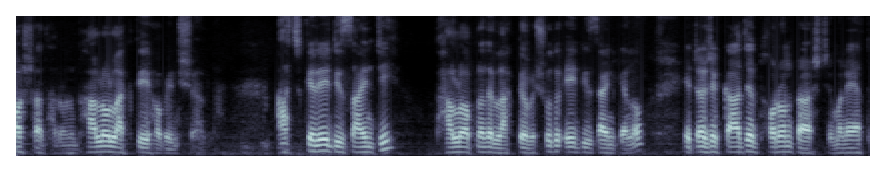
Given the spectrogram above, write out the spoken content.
অসাধারণ। ভালো লাগতেই হবে ইনশাআল্লাহ। আজকের এই ডিজাইনটি ভালো আপনাদের লাগতে হবে, শুধু এই ডিজাইন কেন? এটার যে কাজের ধরনটা আসছে মানে এত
